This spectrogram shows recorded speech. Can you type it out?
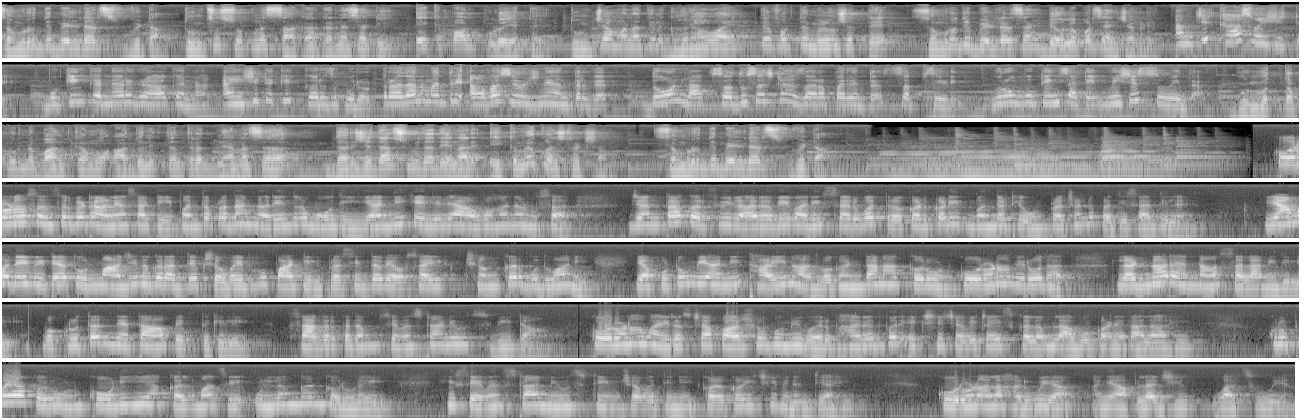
समृद्धी builders विटा. तुमचं स्वप्न साकार करण्यासाठी एक पाऊल पुढे येत आहे तुमच्या मनातील घर हवं आहे ते फक्त मिळू शकते समृद्धी बिल्डर्स अँड डेव्हलपर्स यांच्याकडे. आमची खास वैशिष्ट्ये बुकिंग करणाऱ्या ग्राहकांना ऐंशी टक्के कर्ज पुरवठा. प्रधानमंत्री आवास योजनेअंतर्गत दोन लाख सदुसष्ट हजारापर्यंत सबसिडी ग्रुप बुकिंगसाठी विशेष सुविधा. गुणवत्तापूर्ण बांधकाम व आधुनिक तंत्रज्ञानासह दर्जेदार सुविधा देणारे एकमेव construction Samruddhi builders Vita. Corona संसर्ग टाळण्यासाठी पंतप्रधान नरेंद्र मोदी यांनी केलेल्या आवाहनानुसार जनता कर्फ्यूला रविवारी सर्वत्र कडकडीत बंद ठेवून प्रचंड प्रतिसाद दिलाय. यामध्ये विट्यातून माजी नगर अध्यक्ष वैभव पाटील प्रसिद्ध व्यावसायिक शंकर बुधवानी या कुटुंबियांनी थाळीनाद व घंटानाद करून कोरोना विरोधात लढणाऱ्यांना सलामी दिली व कृतज्ञता व्यक्त केली. Sagar Kadam seven star news Vita. Corona व्हायरसच्या पार्श्वभूमीवर भारतभर एकशे चव्वेचाळीस कलम लागू करण्यात आला आहे. कृपया करून कोणीही या कलमाचे उल्लंघन करू नये. ही सेवन स्टार न्यूज टीमच्या वतीने कळकळीची विनंती आहे. कोरोनाला हरवूया आणि आपला जीव वाचवूया.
